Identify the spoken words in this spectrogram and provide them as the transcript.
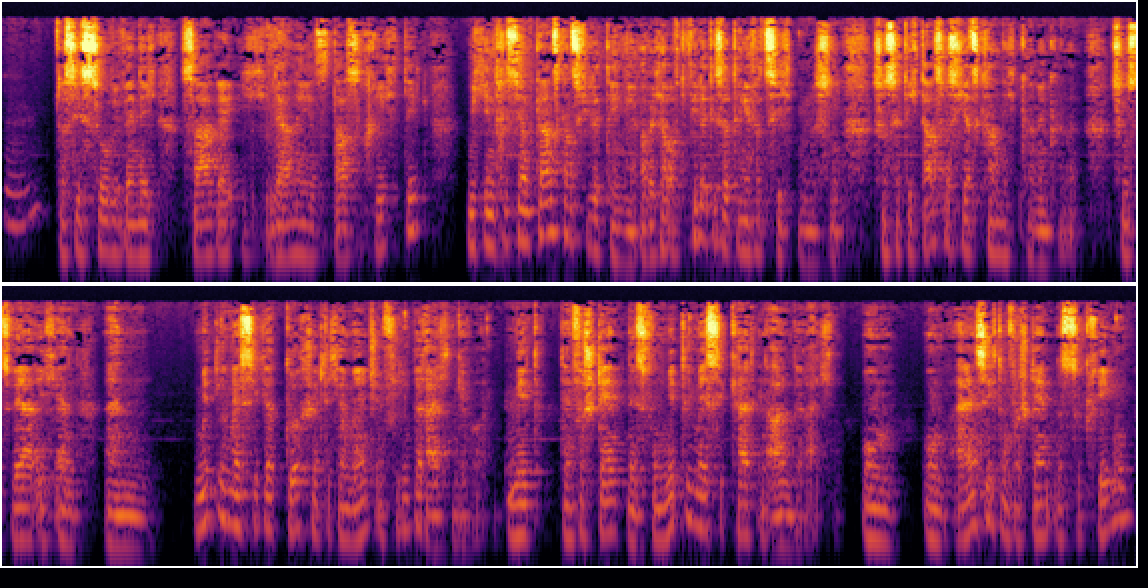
Mhm. Das ist so, wie wenn ich sage, ich lerne jetzt das richtig. Mich interessieren ganz, ganz viele Dinge, aber ich habe auf viele dieser Dinge verzichten müssen. Sonst hätte ich das, was ich jetzt kann, nicht können können. Sonst wäre ich ein, ein mittelmäßiger, durchschnittlicher Mensch in vielen Bereichen geworden. Mit dem Verständnis von Mittelmäßigkeit in allen Bereichen. Um, um Einsicht und Verständnis zu kriegen,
